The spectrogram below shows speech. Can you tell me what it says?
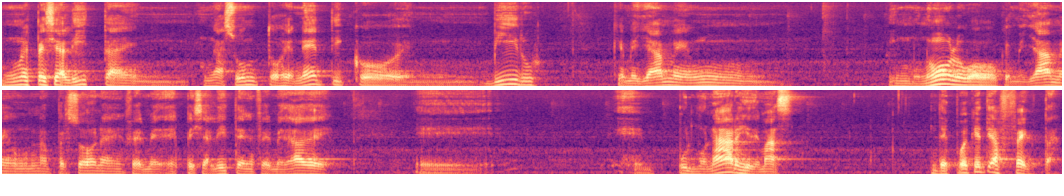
un especialista en, en asuntos genéticos, en virus, que me llame un inmunólogo, que me llame una persona especialista en enfermedades eh, eh, pulmonares y demás. Después que te afecta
